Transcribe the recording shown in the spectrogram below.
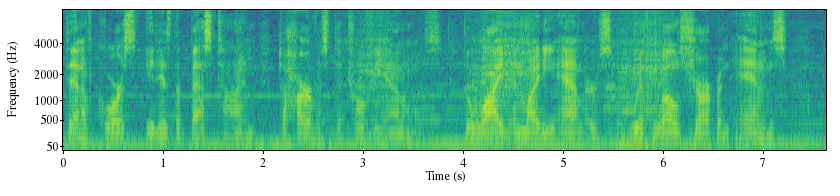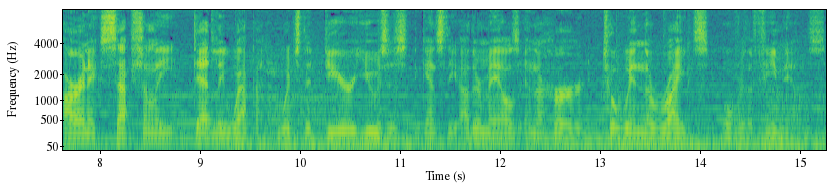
Then, of course, it is the best time to harvest the trophy animals. The wide and mighty antlers with well sharpened ends are an exceptionally deadly weapon which the deer uses against the other males in the herd to win the rights over the females.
